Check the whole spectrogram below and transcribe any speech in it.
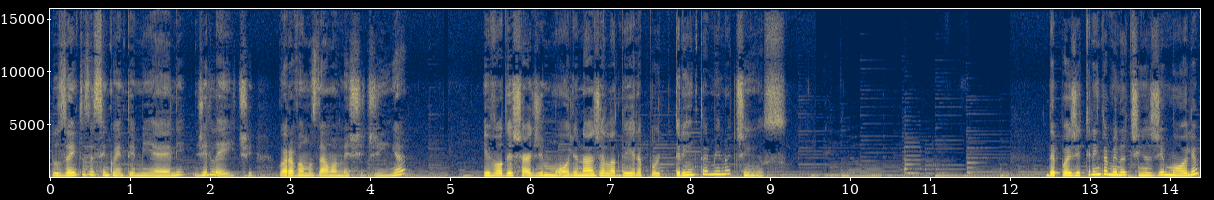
250 ml de leite. Agora vamos dar uma mexidinha e vou deixar de molho na geladeira por 30 minutinhos. Depois de 30 minutinhos de molho,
